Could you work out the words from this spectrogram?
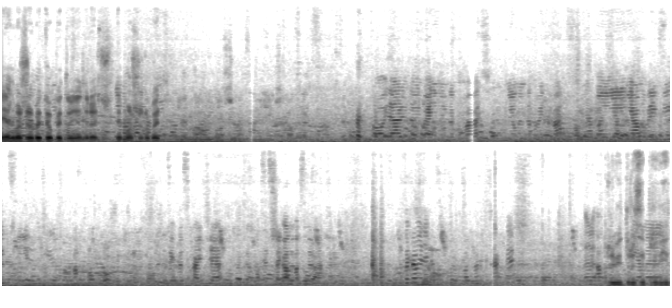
я не можу робити опитування, до речі. Ти можеш робити. Привіт, друзі, привіт.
